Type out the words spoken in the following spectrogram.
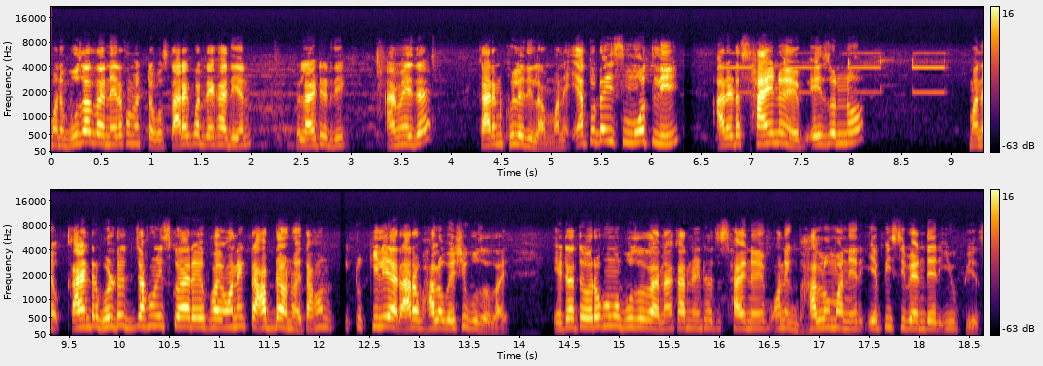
মানে বোঝা যায় না এরকম একটা অবস্থা। আরেকবার দেখা দিয়েন লাইটের দিক। আমি এই যে কারেন্ট খুলে দিলাম। মানে এতটা স্মুথলি আর এটা সাইন ওয়েভ এই জন্য মানে কারেন্টের ভোল্টেজ যখন স্কোয়ার ওয়েভ হয়, অনেকটা আপ ডাউন হয়, তখন একটু ক্লিয়ার আরও ভালো, বেশি বোঝা যায়। এটাতে ওরকমও বোঝা যায় না, কারণ এটা হচ্ছে সাইন ওয়েভ, অনেক ভালো মানের এপিসি ব্যান্ডের ইউপিএস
